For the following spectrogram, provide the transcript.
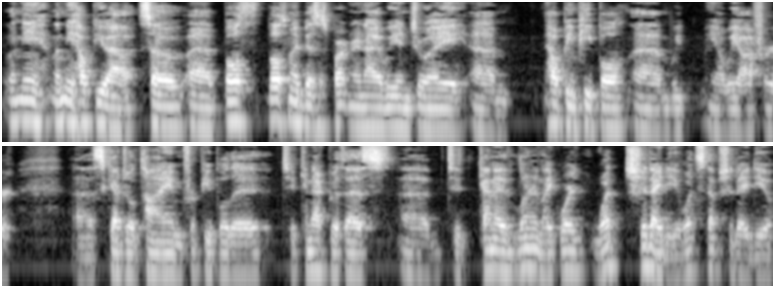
Let me let me help you out. So uh, both both my business partner and I we enjoy um, helping people. Um, we you know we offer uh, scheduled time for people to to connect with us uh, to kind of learn like where what should I do, what steps should I do.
